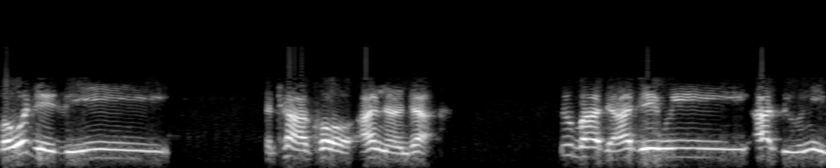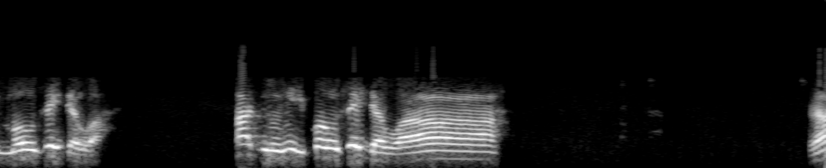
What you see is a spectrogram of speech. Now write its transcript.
ဘဝတေတိတထခောအာနန္ဒသုဘတာဒေဝီအဒုနိမုံစိတ်တဝါအဒုနိပုံစိတ်တဝါ ရာ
